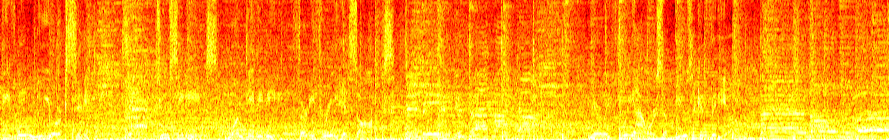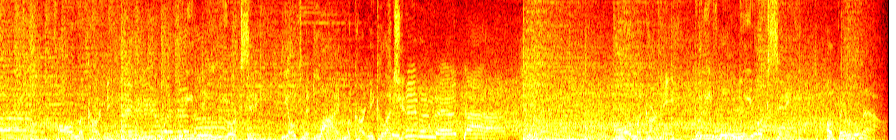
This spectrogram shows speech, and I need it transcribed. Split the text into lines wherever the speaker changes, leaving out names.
Good Evening New York City. Two CDs, one DVD, 33 hit songs. Nearly three hours of music and video. Paul McCartney. Good Evening New York City, the ultimate live McCartney collection. Paul McCartney, Good Evening New York City. Available now.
